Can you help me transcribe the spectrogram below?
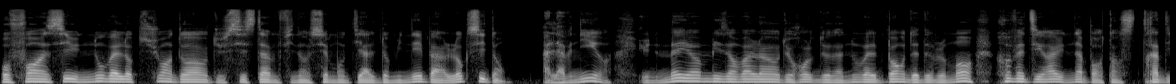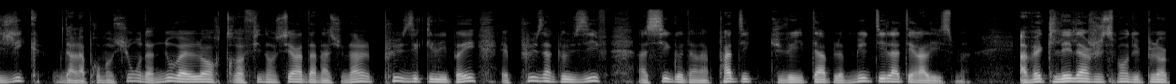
offrant ainsi une nouvelle option en dehors du système financier mondial dominé par l'Occident. À l'avenir, une meilleure mise en valeur du rôle de la nouvelle banque de développement revêtira une importance stratégique dans la promotion d'un nouvel ordre financier international plus équilibré et plus inclusif, ainsi que dans la pratique du véritable multilatéralisme. Avec l'élargissement du bloc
